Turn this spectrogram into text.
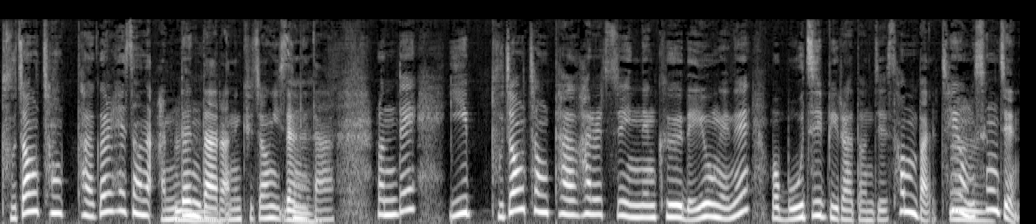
부정 청탁을 해서는 안 된다라는 음. 규정이 있습니다. 네. 그런데 이 부정 청탁할 수 있는 그 내용에는 뭐 모집이라든지 선발, 채용, 음. 승진,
